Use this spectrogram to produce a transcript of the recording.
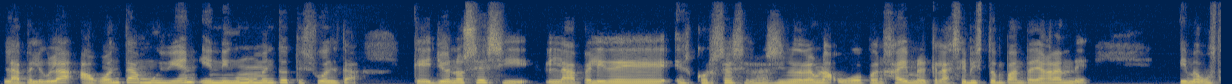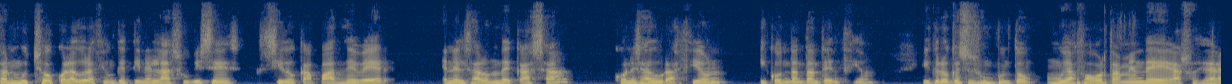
la película aguanta muy bien y en ningún momento te suelta. Que yo no sé si la peli de Scorsese, Los Asesinos de la Luna, u Oppenheimer, que las he visto en pantalla grande y me gustan mucho con la duración que tienen, las hubiese sido capaz de ver en el salón de casa con esa duración y con tanta atención. Y creo que eso es un punto muy a favor también de la Sociedad.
